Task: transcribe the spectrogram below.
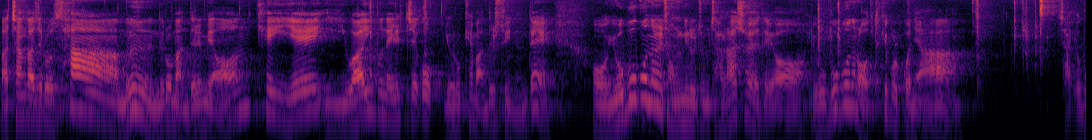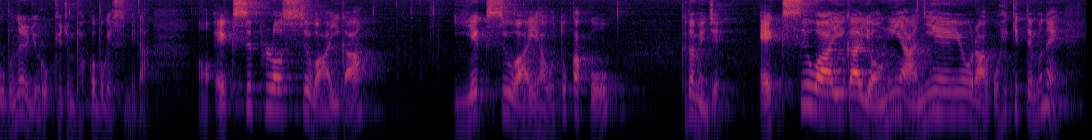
마찬가지로 3은으로 만들면 k의 2y분의 1제곱 이렇게 만들 수 있는데 어, 요 부분을 정리를 좀 잘 하셔야 돼요. 요 부분을 어떻게 볼 거냐. 자, 요 부분을 이렇게 좀 바꿔보겠습니다. 어, x 플러스 y가 2xy하고 똑같고 그 다음에 이제 xy가 0이 아니에요 라고 했기 때문에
